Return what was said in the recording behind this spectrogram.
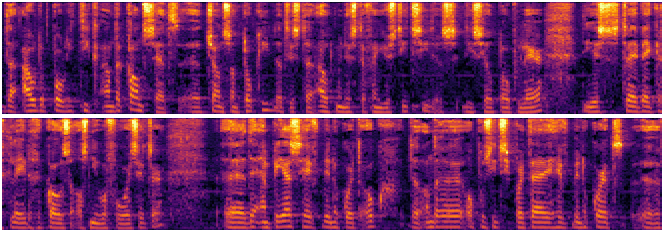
de oude politiek aan de kant zet. Eh Chan Santokhi, dat is de oud-minister van Justitie, dus die is heel populair. Die is twee weken geleden gekozen als nieuwe voorzitter. De NPS heeft binnenkort ook, de andere oppositiepartij heeft binnenkort eh, eh,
